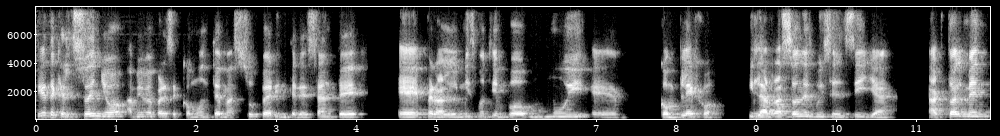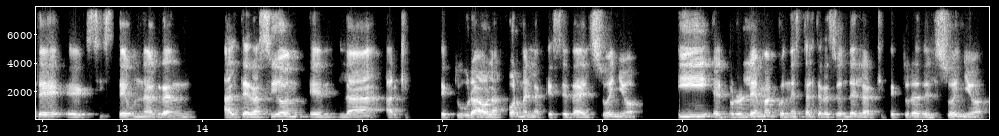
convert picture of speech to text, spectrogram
Fíjate que el sueño a mí me parece como un tema súper interesante eh, pero al mismo tiempo muy eh, complejo. Y la razón es muy sencilla. Actualmente existe una gran alteración en la arquitectura o la forma en la que se da el sueño y el problema con esta alteración de la arquitectura del sueño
